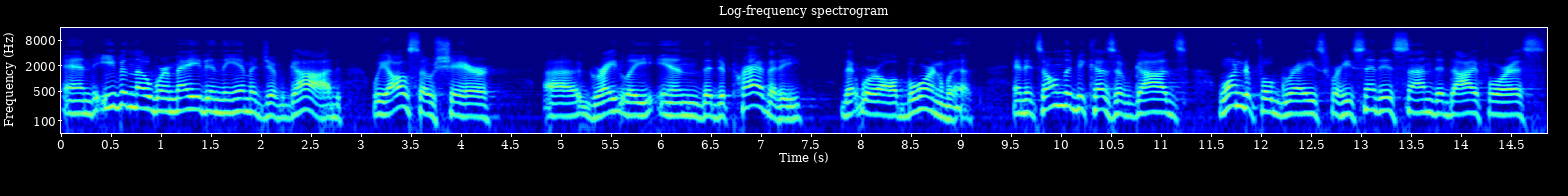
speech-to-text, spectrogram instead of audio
And even though we're made in the image of God, we also share uh, greatly in the depravity that we're all born with. And it's only because of God's wonderful grace, where He sent His Son to die for us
